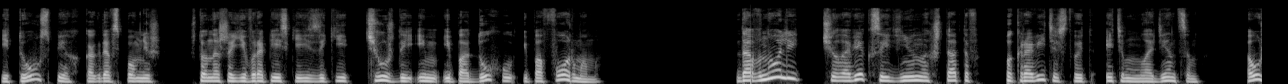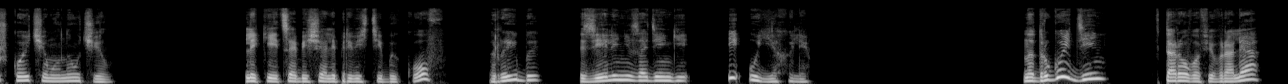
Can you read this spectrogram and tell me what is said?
И то успех, когда вспомнишь, что наши европейские языки чужды им и по духу, и по формам. Давно ли человек Соединенных Штатов покровительствует этим младенцам, а уж кое-чему научил. Ликейцы обещали привезти быков, рыбы, зелени за деньги и уехали. На другой день, 2 февраля,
